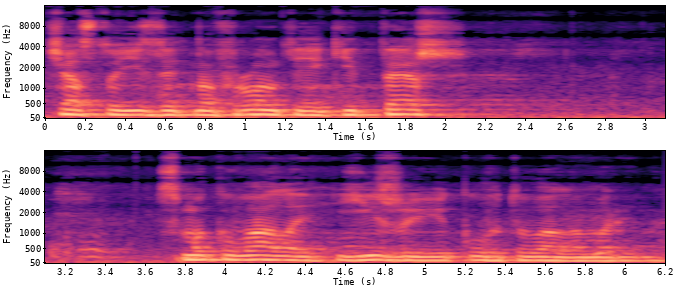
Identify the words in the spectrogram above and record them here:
часто їздять на фронт, які теж смакували їжею, яку готувала Марина.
